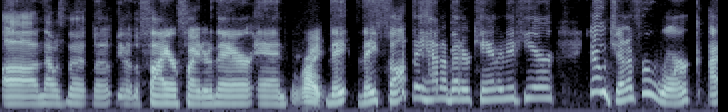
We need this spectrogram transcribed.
Um, that was the, the you know the firefighter there, and Right. they they thought they had a better candidate here. You know, Jennifer Rourke. I,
